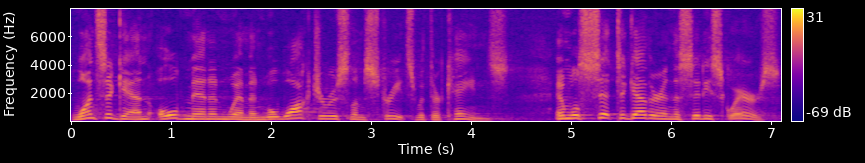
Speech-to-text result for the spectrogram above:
Once again, old men and women will walk Jerusalem's streets with their canes and will sit together in the city squares.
